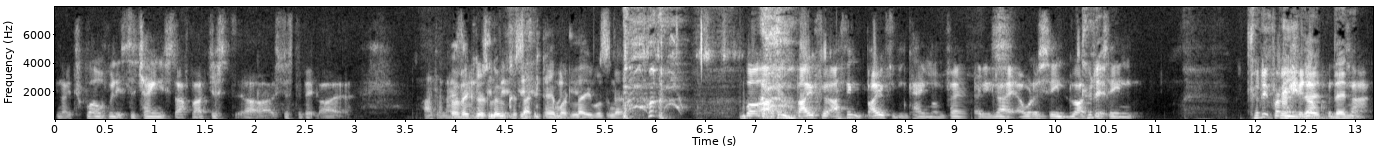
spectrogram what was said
you know 12 minutes to change stuff. I just uh, it's just a bit like I don't know. I think it was It's a bit Lucas that came on late, wasn't it? Well, I think both. I think both of them came on fairly late. I would have seen like Could to have it seen Could it be that then? attack.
